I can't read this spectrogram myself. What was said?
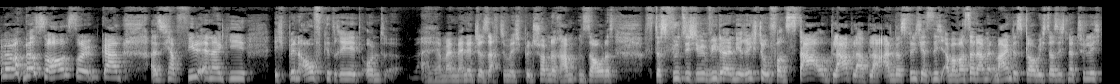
wenn man das so ausdrücken kann. Also ich habe viel Energie, ich bin aufgedreht und ja, mein Manager sagte mir, ich bin schon eine Rampensau. Das, das fühlt sich wieder in die Richtung von Star und bla bla bla an. Das finde ich jetzt nicht. Aber was er damit meint, ist, glaube ich, dass ich natürlich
